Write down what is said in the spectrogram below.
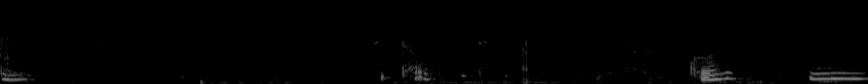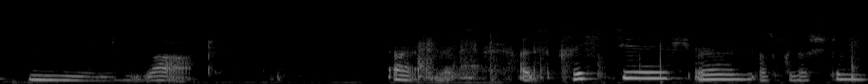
Hm. Okay. Hm. Hm, warte. Ah, nein, alles richtig. Ähm, also kann das stimmen.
